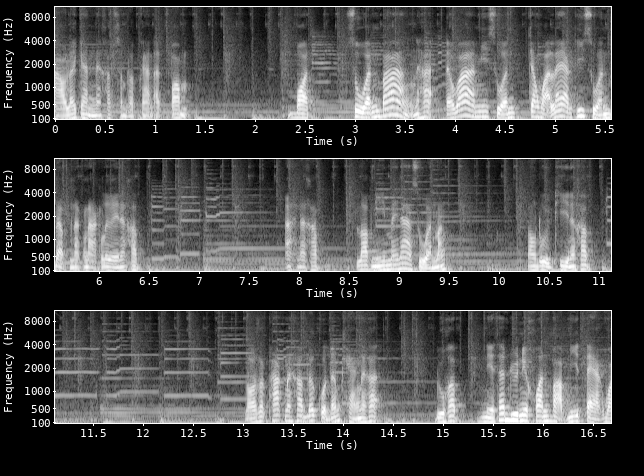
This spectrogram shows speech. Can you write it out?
าวๆแล้วกันนะครับสำหรับการอัดป้อมบอท สวนบ้างนะฮะแต่ว่ามีสวนจังหวะแรกที่สวนแบบหนักๆเลยนะครับอะนะครับ รอบนี้ไม่น่าสวนมั้งลองดูอีกทีนะครับ รอสักพักนะครับ แล้วกดน้ำแข็งนะครับดูครับเนี่ยถ้ายูนิคอร์นบับนี้แตกไว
